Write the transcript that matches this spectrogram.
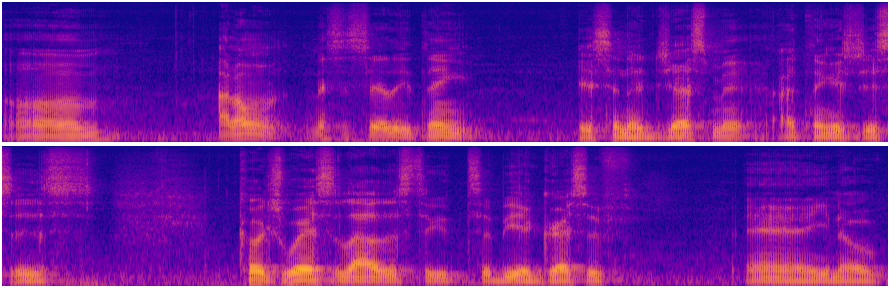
Um, I don't necessarily think it's an adjustment. I think it's just as Coach Wes allows us to, to be aggressive and, you know,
